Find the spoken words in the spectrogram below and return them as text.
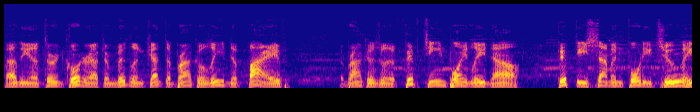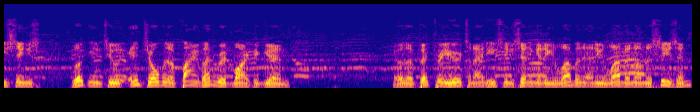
of the uh, third quarter after Midland cut the Bronco lead to five. The Broncos with a 15 point lead now. 57-42. Hastings looking to inch over the 500 mark again. You know, the victory here tonight, Hastings sitting at 11 and 11 on the season.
